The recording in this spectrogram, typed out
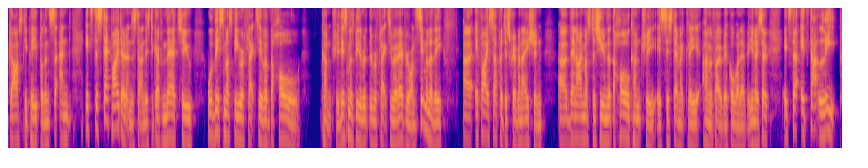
ghastly people and and it's the step i don't understand is to go from there to well this must be reflective of the whole country. This must be the, the reflective of everyone. Similarly uh, if I suffer discrimination, uh, then I must assume that the whole country is systemically homophobic or whatever. You know, so it's that it's that leap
